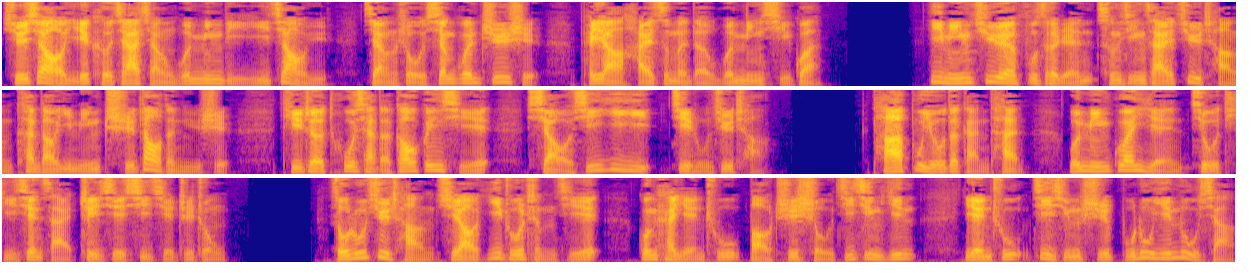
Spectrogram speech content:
学校也可加强文明礼仪教育。讲授相关知识，培养孩子们的文明习惯。一名剧院负责人曾经在剧场看到一名迟到的女士提着脱下的高跟鞋，小心翼翼进入剧场。他不由得感叹：文明观演就体现在这些细节之中。走入剧场需要衣着整洁，观看演出保持手机静音，演出进行时不录音录像。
